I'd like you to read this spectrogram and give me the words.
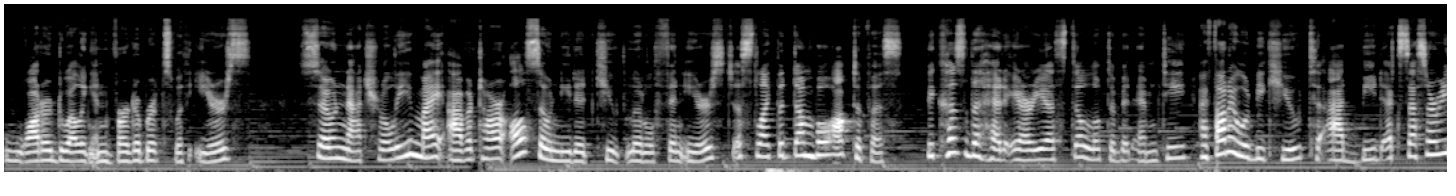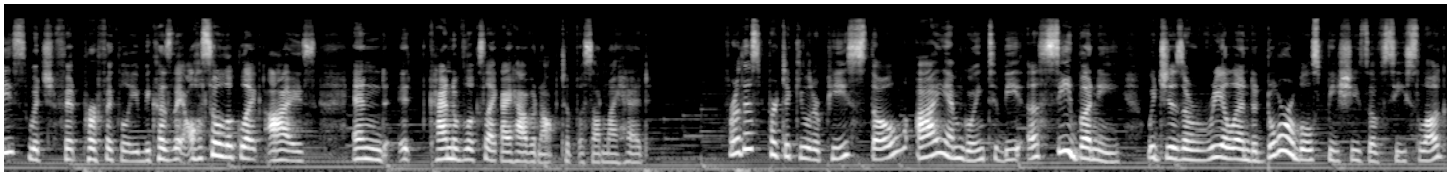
water dwelling invertebrates with ears. So naturally, my avatar also needed cute little fin ears, just like the Dumbo octopus. Because the head area still looked a bit empty, I thought it would be cute to add bead accessories, which fit perfectly because they also look like eyes, and it kind of looks like I have an octopus on my head. For this particular piece, though, I am going to be a sea bunny, which is a real and adorable species of sea slug,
